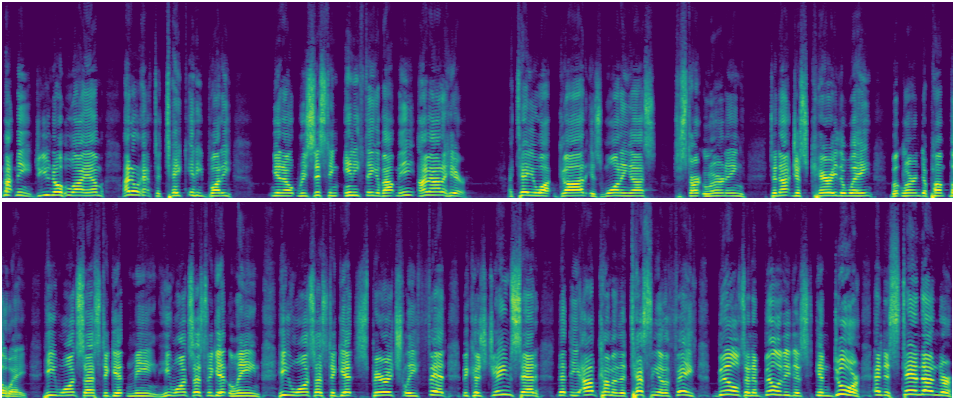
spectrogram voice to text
Not me. Do you know who I am? I don't have to take anybody, you know, resisting anything about me. I'm out of here. I tell you what, God is wanting us to start learning to not just carry the weight, but learn to pump the weight. He wants us to get mean. He wants us to get lean. He wants us to get spiritually fit because James said that the outcome of the testing of the faith builds an ability to endure and to stand under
